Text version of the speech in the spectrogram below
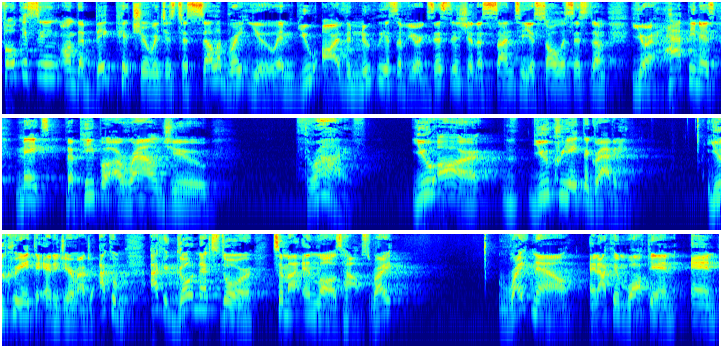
focusing on the big picture, which is to celebrate you, and you are the nucleus of your existence. You're the sun to your solar system. Your happiness makes the people around you thrive. You are, you create the gravity. You create the energy around you. I could, I could go next door to my in-laws house, right? Right now, and I can walk in and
